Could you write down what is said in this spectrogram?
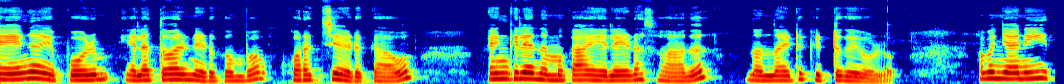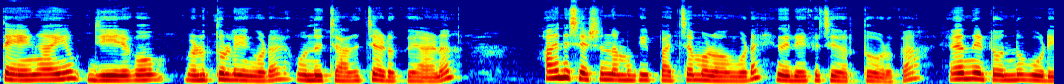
തേങ്ങ എപ്പോഴും ഇലത്തോരൻ എടുക്കുമ്പോൾ കുറച്ചേ എടുക്കാവൂ. എങ്കിലേ നമുക്ക് ആ ഇലയുടെ സ്വാദ് നന്നായിട്ട് കിട്ടുകയുള്ളൂ. അപ്പോൾ ഞാൻ ഈ തേങ്ങയും ജീരകവും വെളുത്തുള്ളിയും കൂടെ ഒന്ന് ചതച്ചെടുക്കുകയാണ്. അതിനുശേഷം നമുക്ക് ഈ പച്ചമുളകും കൂടെ ഇതിലേക്ക് ചേർത്ത് കൊടുക്കാം. എന്നിട്ട് ഒന്നുകൂടി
